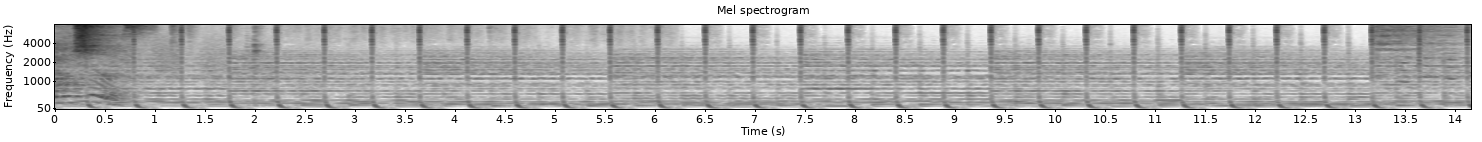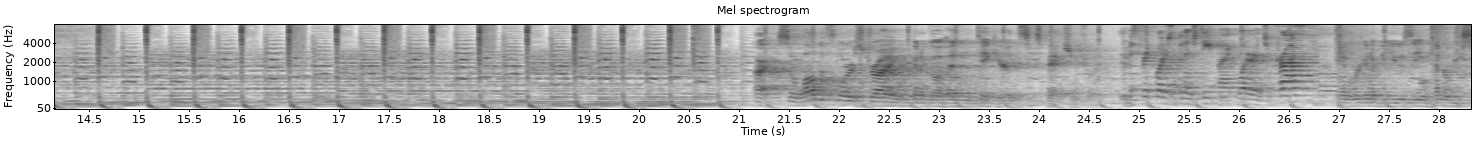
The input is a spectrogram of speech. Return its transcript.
All right, so while the floor is drying, we're gonna go ahead and take care of this expansion joint. It's three quarters of an inch deep by a quarter inch across. And we're gonna be using Henry's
